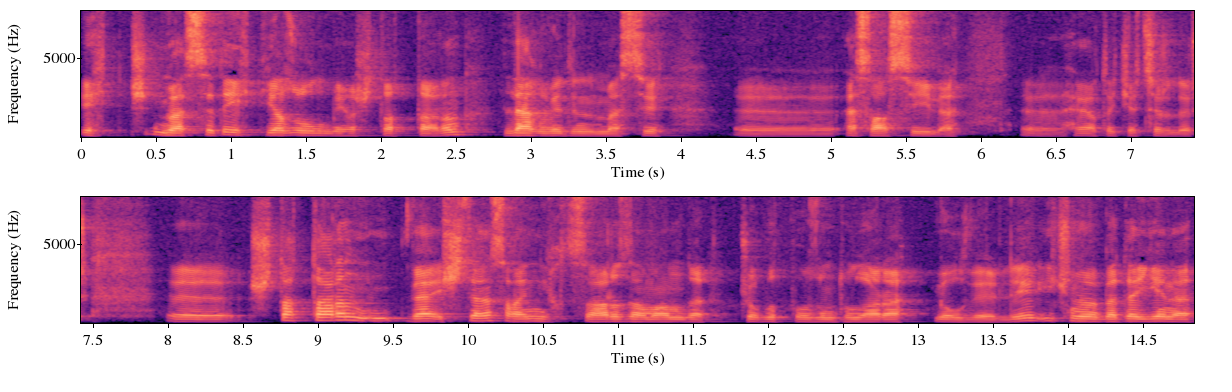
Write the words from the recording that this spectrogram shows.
müəssisədə ehtiyac olmayan ştatların ləğv edilməsi əsası ilə həyata keçirilir. Ştatların və işçilərin sayının ixtisarı zamanında kobud pozuntulara yol verilir. İlk növbədə yenə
